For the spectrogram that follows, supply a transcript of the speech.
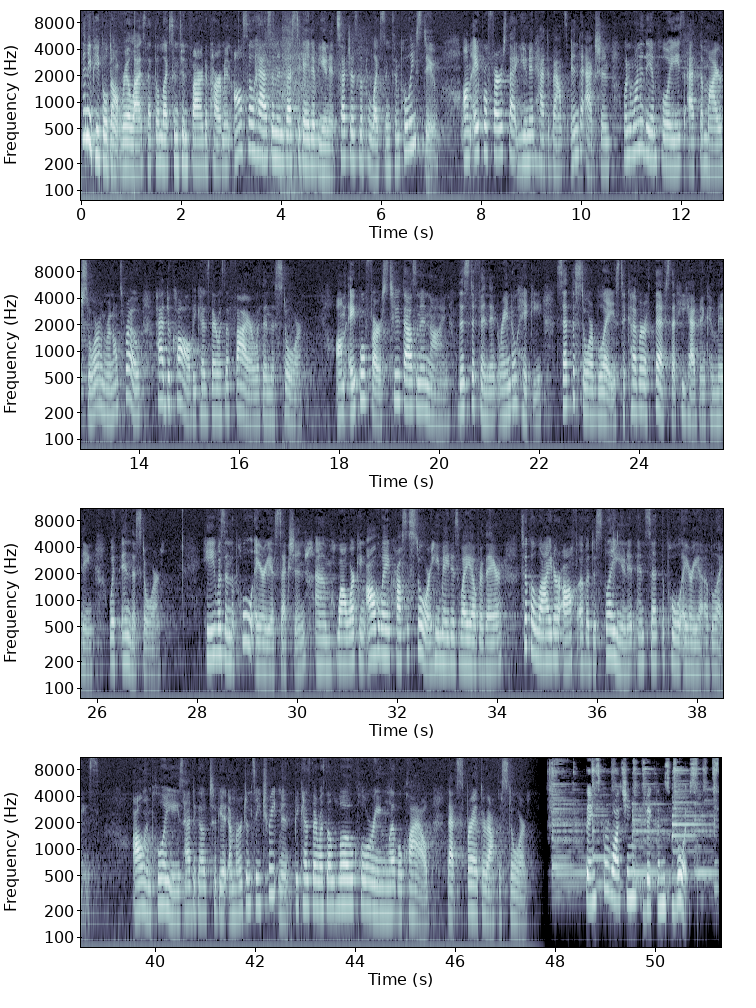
Many people don't realize that the Lexington Fire Department also has an investigative unit, such as the Lexington Police do. On April 1st, that unit had to bounce into action when one of the employees at the Meijer store on Reynolds Road had to call because there was a fire within the store. On April 1st, 2009, this defendant, Randall Hickey, set the store ablaze to cover thefts that he had been committing within the store. He was in the pool area section. Um, while working all the way across the store, he made his way over there, took a lighter off of a display unit, and set the pool area ablaze. All employees had to go to get emergency treatment because there was a low chlorine level cloud that spread throughout the store. Thanks for watching Victim's Voice.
